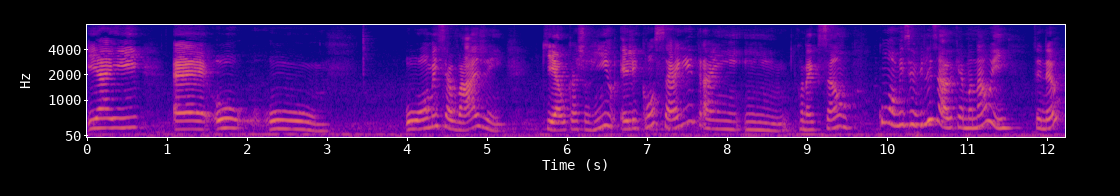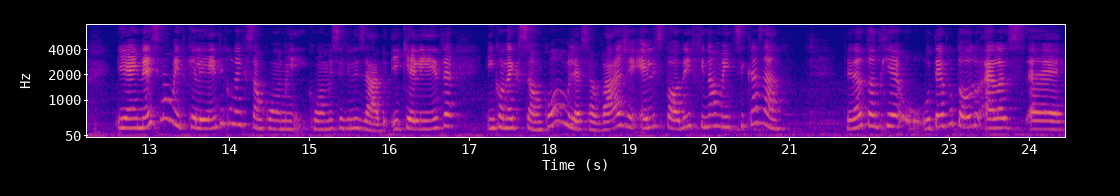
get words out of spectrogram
E aí, é, o, o, o homem selvagem, que é o cachorrinho, ele consegue entrar em, em conexão com o homem civilizado, que é Manauí, entendeu? E aí, nesse momento que ele entra em conexão com o homem, com o homem civilizado e que ele entra em conexão com a mulher selvagem, eles podem finalmente se casar. Entendeu? Tanto que o, o tempo todo elas é,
